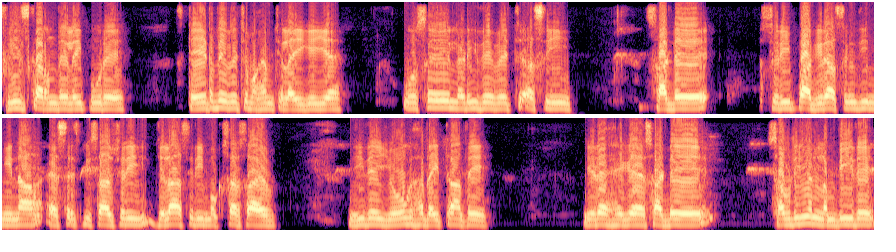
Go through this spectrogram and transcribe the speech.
ਫ੍ਰੀਜ਼ ਕਰਨ ਦੇ ਲਈ ਪੂਰੇ ਸਟੇਟ ਦੇ ਵਿੱਚ ਮੁਹਿੰਮ ਚਲਾਈ ਗਈ ਹੈ। ਉਸੇ ਲੜੀ ਦੇ ਵਿੱਚ ਅਸੀਂ ਸਾਡੇ ਸ੍ਰੀ ਭਾਗੀਰਥ ਸਿੰਘ ਜੀ ਮੀਨਾ ਐਸਐਸਪੀ ਸਾਹਿਬ, ਸ੍ਰੀ ਜ਼ਿਲ੍ਹਾ ਸ੍ਰੀ ਮੁਕਤਸਰ ਸਾਹਿਬ ਜੀ ਦੇ ਯੋਗ ਹਦਾਇਤਾਂ ਤੇ ਜਿਹੜਾ ਹੈਗਾ ਸਾਡੇ ਸਬ ਡਿਵੀਜ਼ਨ ਲੰਬੀ ਦੇ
